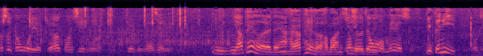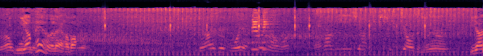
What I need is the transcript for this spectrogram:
要是跟我有主要关系，我就留在这里。你你要配合的，等一下还要配合，好不好？你先留着。我没有。有跟你。我主要。你要配合嘞，好不好？主要是我也困了，我早上就是想睡觉怎么样？你要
